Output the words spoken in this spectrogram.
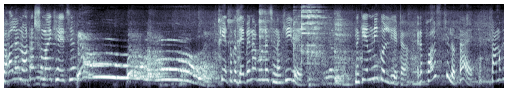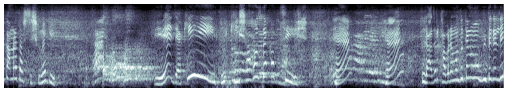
সকালে নটার সময় খেয়েছে। কে তোকে দেবে না বলেছে না কি রে নাকি এমনি করলি এটা? এটা ফলস ছিল তাই? তা আমাকে কামড়াতে আসছিস নাকি? এ জ্যাকি তুই কি সাহস দেখাচ্ছিস? হ্যাঁ? হ্যাঁ? তুই রাজার খাবারের মধ্যে কেন মুখ দিতে গেলি?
